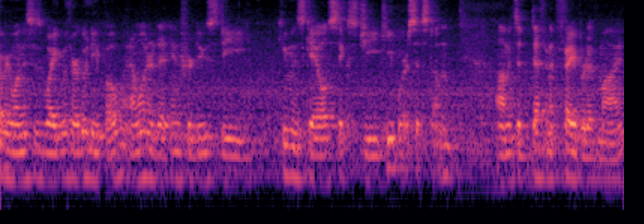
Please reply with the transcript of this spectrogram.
everyone, this is Wade with Ergo Depot and I wanted to introduce the Humanscale 6G keyboard system. Um, it's a definite favorite of mine.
